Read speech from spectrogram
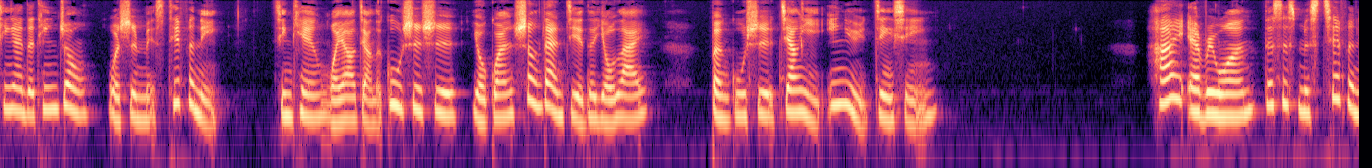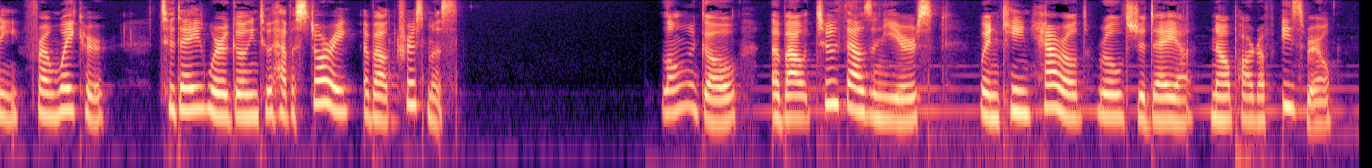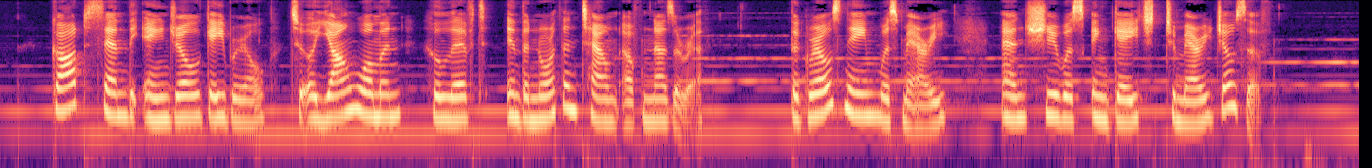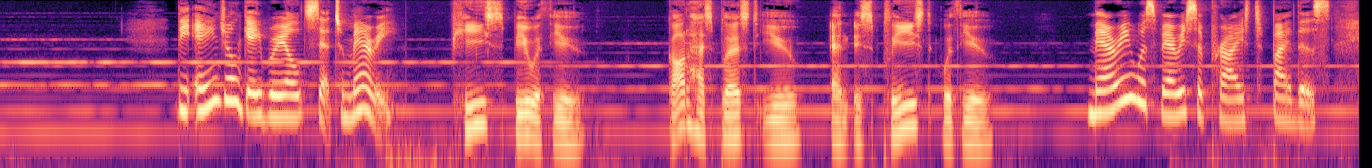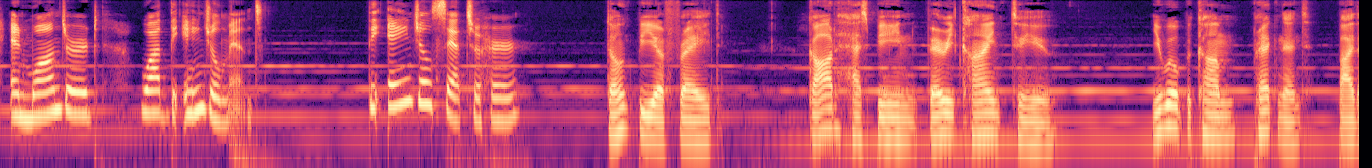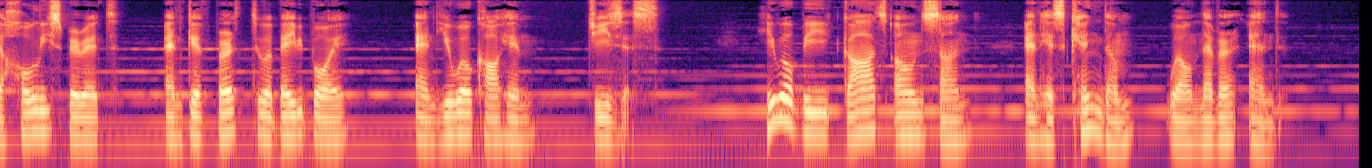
亲爱的听众，我是 Miss Tiffany。今天我要讲的故事是有关圣诞节的由来。本故事将以英语进行。Hi everyone, this is Miss Tiffany from Waker. Today we're going to have a story about Christmas. Long ago, about 2000 years, when King Herod ruled Judea, now part of Israel, God sent the angel Gabriel to a young woman who lived in the northern town of Nazareth. The girl's name was Mary, and she was engaged to marry Joseph. The angel Gabriel said to Mary, Peace be with you. God has blessed you and is pleased with you. Mary was very surprised by this and wondered what the angel meant. The angel said to her, Don't be afraid. God has been very kind to you. You will become pregnant by the Holy Spirit and give birth to a baby boy, and you will call him Jesus. He will be God's own son, and his kingdom will never end.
